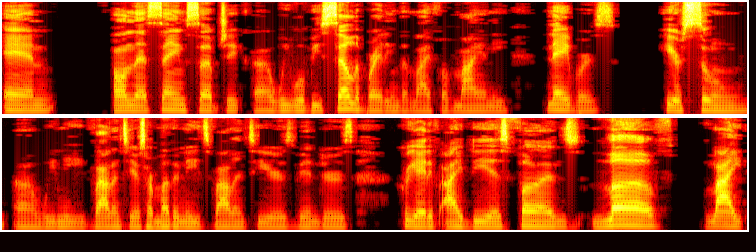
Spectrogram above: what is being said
And on that same subject, uh, we will be celebrating the life of Mayani neighbors here soon. Uh, we need volunteers. Her mother needs volunteers, vendors, creative ideas, funds, love, light,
